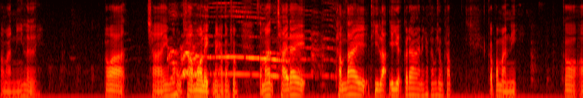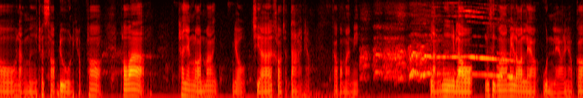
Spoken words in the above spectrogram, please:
ประมาณนี้เลย เพราะว่าใช้หม้อหุงข้าวหม้อเล็กนะครับท่านผู้ชมสามารถใช้ได้ทำได้ทีละเยอะๆก็ได้นะครับท่านผู้ชมครับ ก็ประมาณนี้ ก็เอาหลังมือทดสอบดูนะครับเพราะเพราะว่าถ้ายังร้อนมากเดี๋ยวเชื้อเขาจะตายนะครับ ก็ประมาณนี้ หลังมือเรารู้สึกว่าไม่ร้อนแล้วอุ่นแล้วนะครับ ก็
